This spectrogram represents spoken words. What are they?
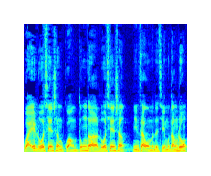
喂，罗先生，广东的罗先生，您在我们的节目当中。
